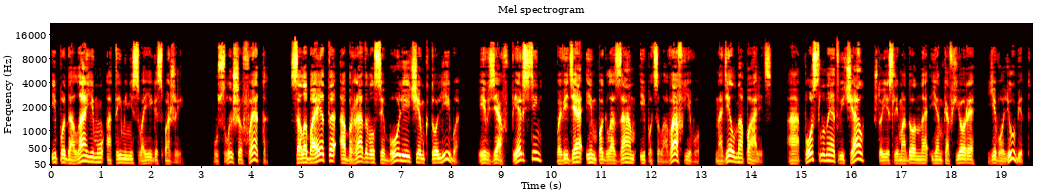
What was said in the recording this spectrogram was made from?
и подала ему от имени своей госпожи. Услышав это, Салабаэта обрадовался более чем кто-либо и, взяв перстень, поведя им по глазам и поцеловав его, надел на палец, а посланный отвечал, что если Мадонна Янкафьоре его любит,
